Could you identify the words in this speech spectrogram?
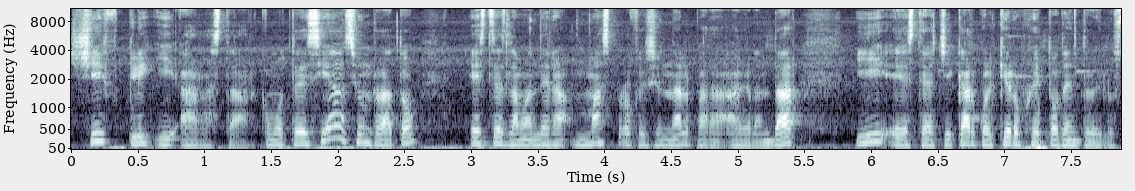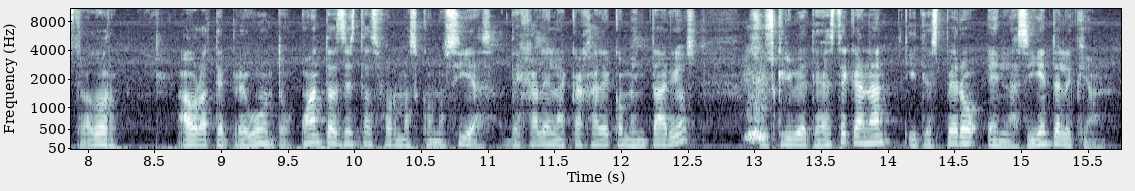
Shift, clic y arrastrar. Como te decía hace un rato, esta es la manera más profesional para agrandar y este, achicar cualquier objeto dentro de Illustrator. Ahora te pregunto, ¿cuántas de estas formas conocías? Déjale en la caja de comentarios, suscríbete a este canal y te espero en la siguiente lección.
